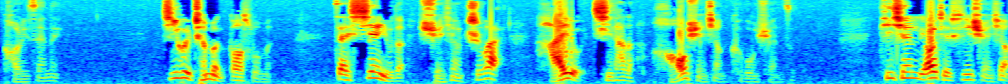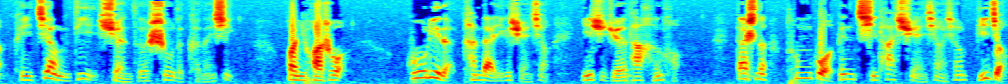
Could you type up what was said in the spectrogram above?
考虑在内。机会成本告诉我们，在现有的选项之外，还有其他的好选项可供选择。提前了解这些选项，可以降低选择失误的可能性。换句话说，孤立的看待一个选项，也许觉得它很好，但是呢，通过跟其他选项相比较，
